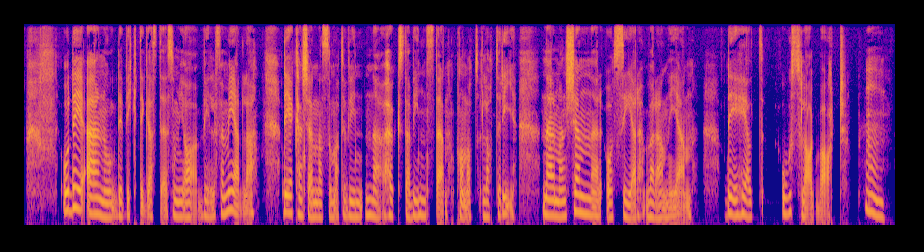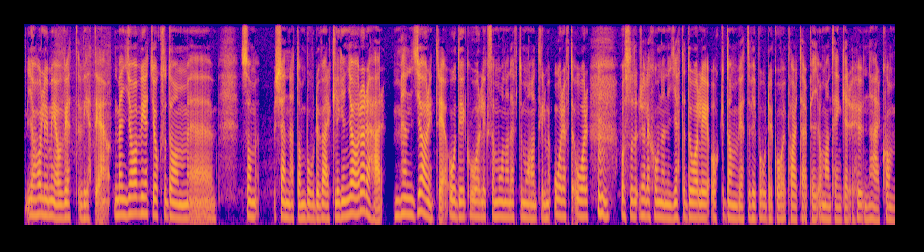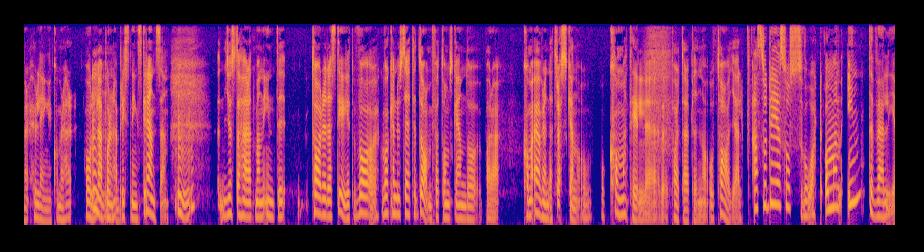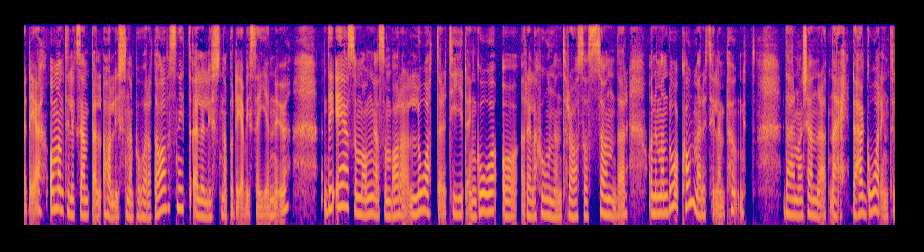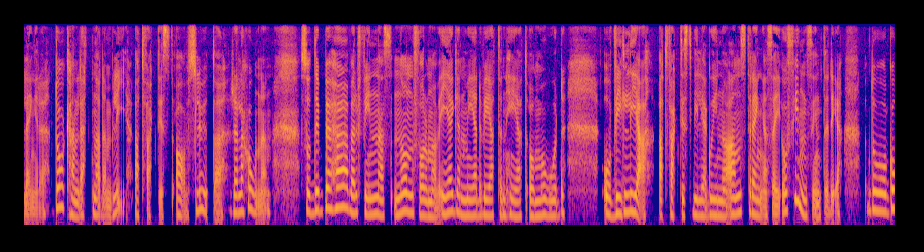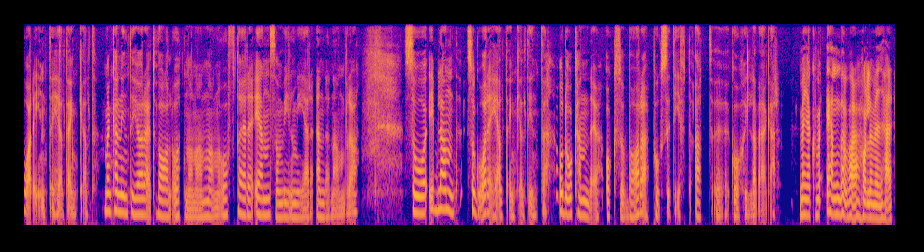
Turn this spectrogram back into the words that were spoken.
Och det är nog det viktigaste som jag vill förmedla. Det kan kännas som att vinna högsta vinsten på något lotteri. När man känner och ser varann igen. Det är helt oslagbart. Mm. Jag håller med och vet, vet det. Men jag vet ju också de eh, som känner att de borde verkligen göra det här, men gör inte det. Och det går liksom månad efter månad, till och med år efter år. Mm. Och så relationen är jättedålig och de vet att vi borde gå i parterapi och man tänker, hur, när kommer, hur länge kommer det här hålla mm. på den här bristningsgränsen? Mm. Just det här att man inte tar det där steget. Vad, vad kan du säga till dem för att de ska ändå bara komma över den där tröskeln och, och komma till eh, parterapin och, och, ta hjälp? Alltså det är så svårt. Om man inte väljer det, om man till exempel har lyssnat på vårt avsnitt eller lyssnat på det vi säger nu. Det är så många som bara låter tiden gå och relationen trasas sönder. Och när man då kommer till en punkt där man känner att nej, det här går inte längre. Då kan lättnaden bli att faktiskt avsluta relationen. Så det behöver finnas någon form av egen medvetenhet och mod och vilja att faktiskt vilja gå in och anstränga sig. Och finns inte det, då går det inte helt enkelt. Man kan inte göra ett val åt någon annan och ofta är det en som vill mer än den andra. Så ibland så går det helt enkelt inte. Och då kan det också vara positivt att eh, gå skilda vägar. Men jag kommer ändå bara hålla mig här.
